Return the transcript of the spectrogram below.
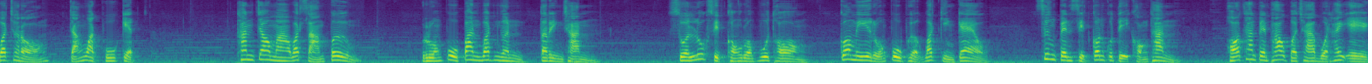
วัดฉลอง จังหวัดภูเก็ต ท่านเจ้ามาวัดสามปื้ม หลวงปู่ปั้นวัดเงิน ตริ่งชัน ส่วนลูกศิษย์ของหลวงปู่ทอง ก็มีหลวงปู่เผือกวัดกิ่งแก้ว ซึ่งเป็นศิษย์ก้นกุฏิของท่าน เพราะท่านเป็นพระอุปชาบวชให้เอง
